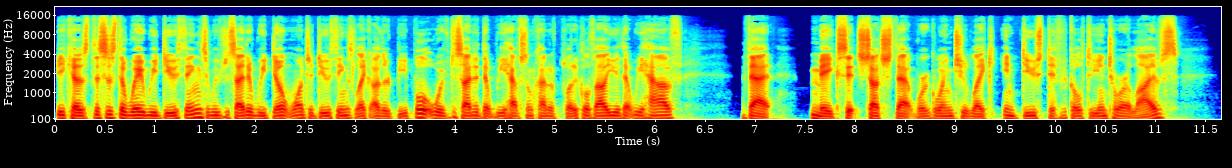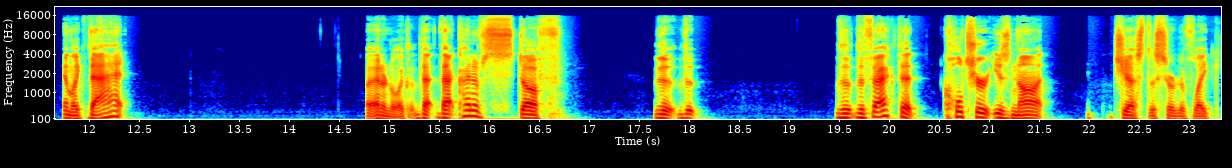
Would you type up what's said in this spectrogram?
because this is the way we do things and we've decided we don't want to do things like other people or we've decided that we have some kind of political value that we have that makes it such that we're going to like induce difficulty into our lives. And like that i don't know like that that kind of stuff the the the, the fact that culture is not just a sort of like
